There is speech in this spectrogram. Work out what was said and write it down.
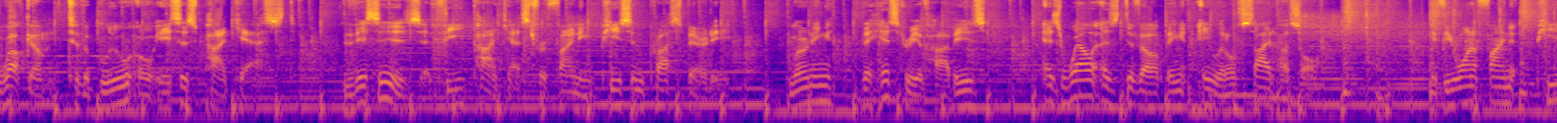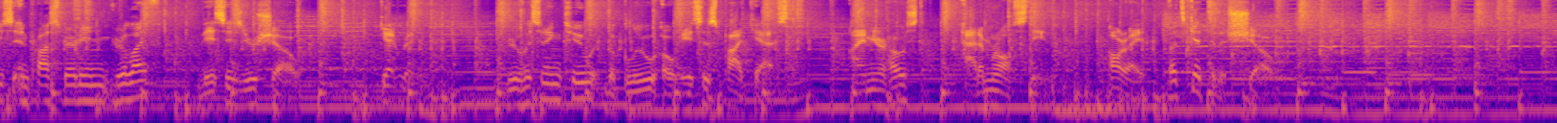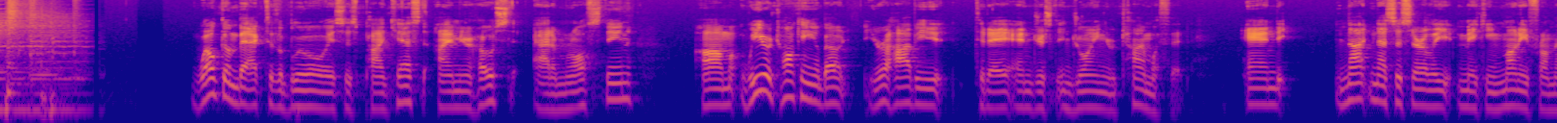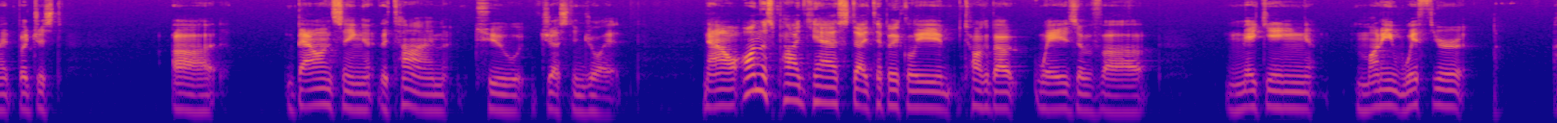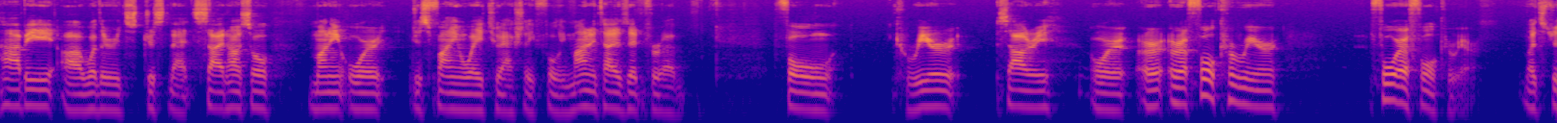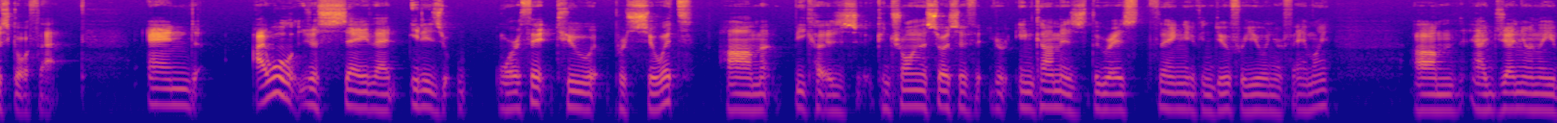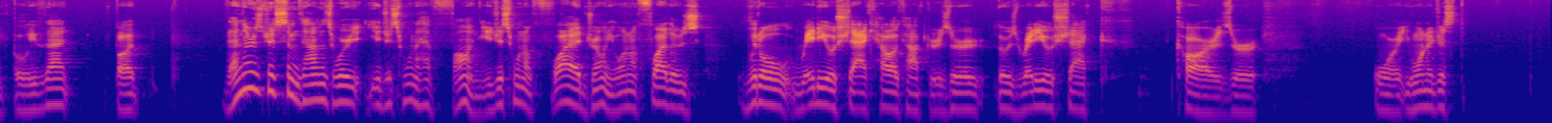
Welcome to the Blue Oasis Podcast. This is the podcast for finding peace and prosperity, learning the history of hobbies, as well as developing a little side hustle. If you want to find peace and prosperity in your life, this is your show. Get ready. You're listening to the Blue Oasis Podcast. I am your host, Adam Rothstein. All right, let's get to the show. Welcome back to the Blue Oasis podcast. I'm your host, Adam Rothstein. Um, we are talking about your hobby today and just enjoying your time with it. And not necessarily making money from it, but just uh, balancing the time to just enjoy it. Now, on this podcast, I typically talk about ways of uh, making money with your hobby, uh, whether it's just that side hustle money or just finding a way to actually fully monetize it for a full career salary or, or, or a full career for a full career. Let's just go with that. And I will just say that it is worth it to pursue it um, because controlling the source of your income is the greatest thing you can do for you and your family. Um, I genuinely believe that. But then there's just some times where you just want to have fun. You just want to fly a drone. You want to fly those little Radio Shack helicopters or those Radio Shack cars or or you want to just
